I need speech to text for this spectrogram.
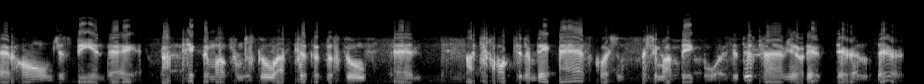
at home just being dad. I picked them up from school. I took them to school, and I talked to them. They asked questions, especially my big boys. At this time, you know, they're they're they're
